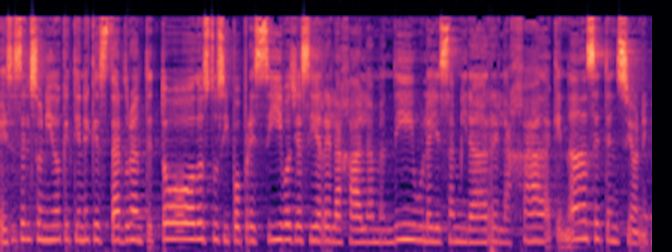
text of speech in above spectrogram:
Ese es el sonido que tiene que estar durante todos tus hipopresivos y así relajada la mandíbula y esa mirada relajada, que nada se tensione.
